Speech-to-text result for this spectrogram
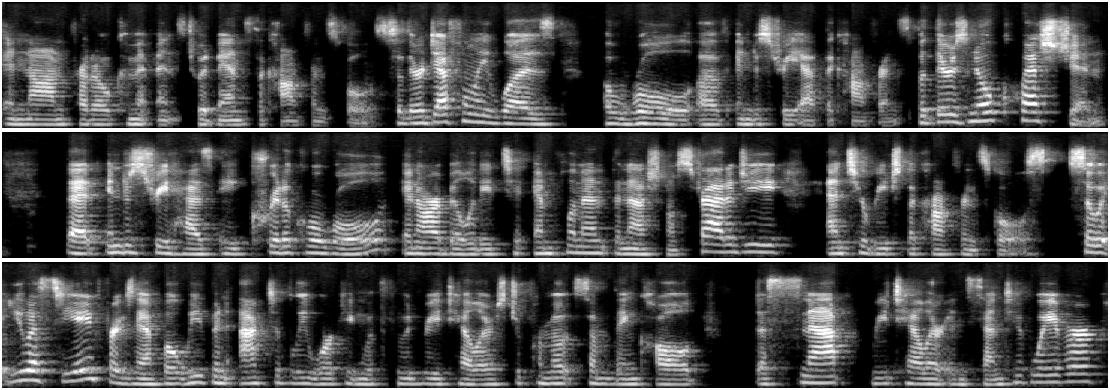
in non federal commitments to advance the conference goals. So there definitely was a role of industry at the conference. But there's no question that industry has a critical role in our ability to implement the national strategy and to reach the conference goals. So at USDA, for example, we've been actively working with food retailers to promote something called the SNAP Retailer Incentive Waiver,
